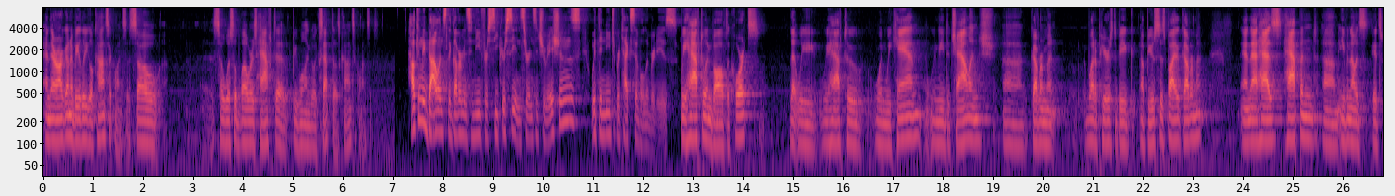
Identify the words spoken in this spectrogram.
and there are going to be legal consequences. So, so whistleblowers have to be willing to accept those consequences. How can we balance the government's need for secrecy in certain situations with the need to protect civil liberties? We have to involve the courts, that we, we have to, when we can, we need to challenge uh, government, what appears to be abuses by the government and that has happened, um, even though it's, it's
